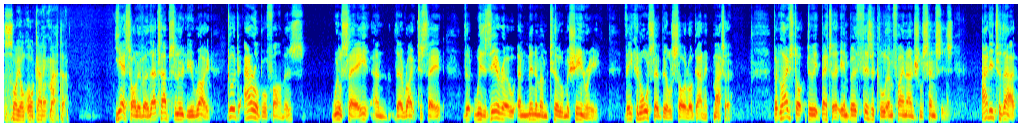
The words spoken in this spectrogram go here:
soil organic matter. Yes, Oliver, that's absolutely right. Good arable farmers will say, and they're right to say it, that with zero and minimum till machinery, they can also build soil organic matter. But livestock do it better in both physical and financial senses. Added to that,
